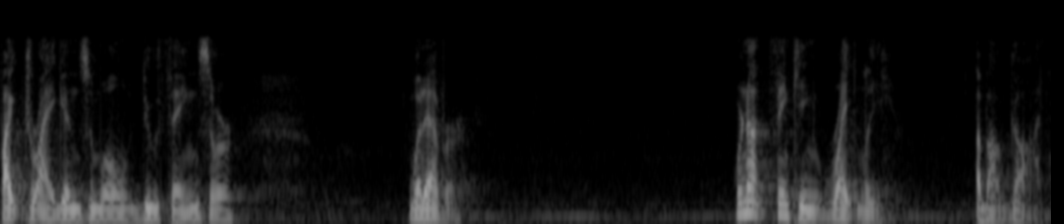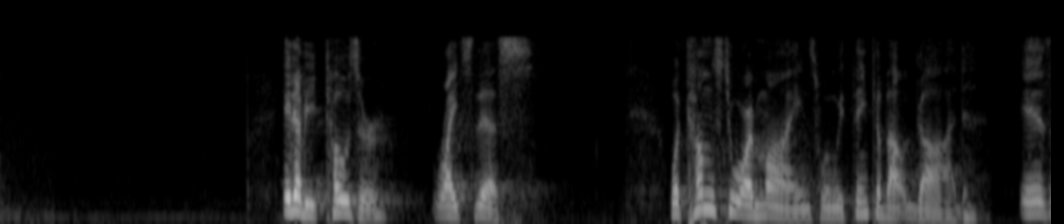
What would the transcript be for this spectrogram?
fight dragons and we'll do things or whatever. We're not thinking rightly about God. A.W. Tozer writes this What comes to our minds when we think about God is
